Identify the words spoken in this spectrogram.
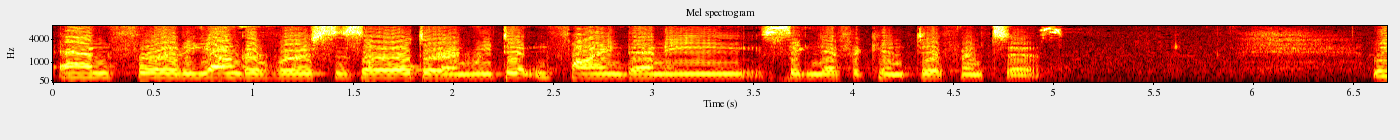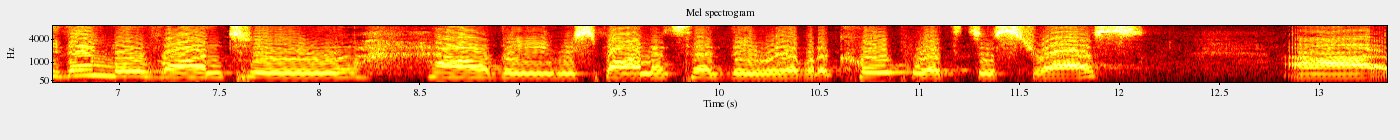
and for the younger versus older, and we didn't find any significant differences. We then move on to how the respondents said they were able to cope with distress. uh,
